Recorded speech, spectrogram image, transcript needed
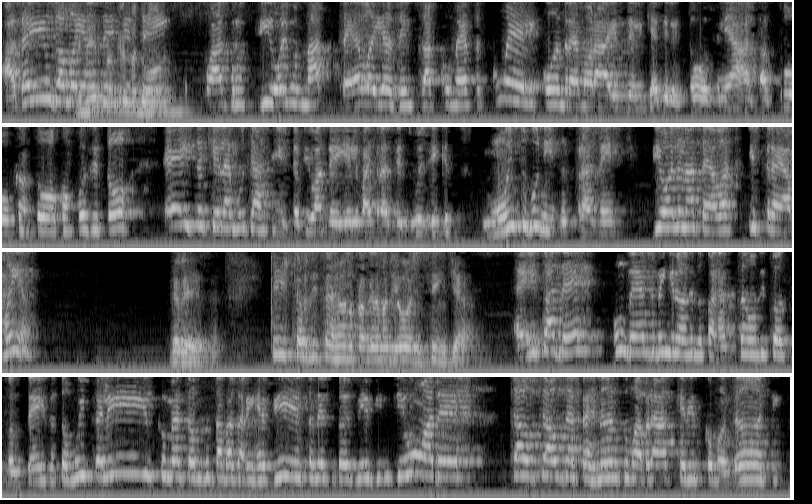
A Primeiro gente programa do tem ano. um quadro de olho na tela e a gente já começa com ele, com o André Moraes, ele que é diretor, cineasta, ator, cantor, compositor. Eita, que ele é multiartista, viu, Adei? Ele vai trazer duas dicas muito bonitas pra gente. De olho na tela, estreia amanhã. Beleza. E estamos encerrando o programa de hoje, Cíntia. É isso, Ade. Um beijo bem grande no coração de todos vocês. Eu estou muito feliz. Começamos o Tabajara em Revista nesse 2021, Ade. Tchau, tchau, Zé Fernandes. Um abraço, querido comandante.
